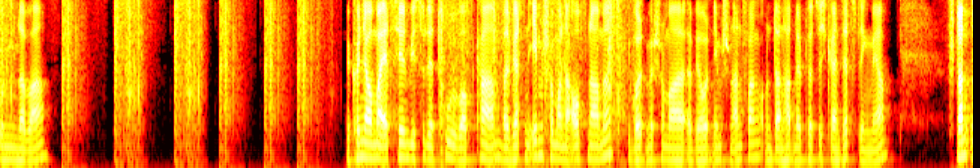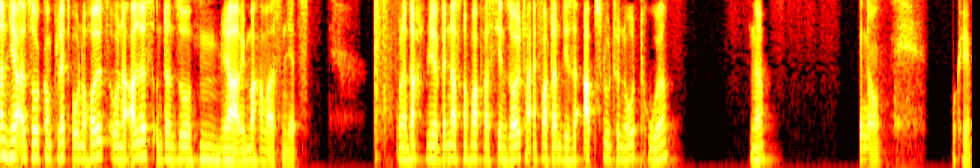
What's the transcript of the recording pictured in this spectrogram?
Wunderbar. Wir können ja auch mal erzählen, wie es zu der Truhe überhaupt kam, weil wir hatten eben schon mal eine Aufnahme, die wollten wir schon mal, äh, wir wollten eben schon anfangen und dann hatten wir plötzlich keinen Setzling mehr. Standen dann hier also komplett ohne Holz, ohne alles und dann so, hm, ja, wie machen wir es denn jetzt? Und dann dachten wir, wenn das nochmal passieren sollte, einfach dann diese absolute Nottruhe. Ne? Genau. Okay.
